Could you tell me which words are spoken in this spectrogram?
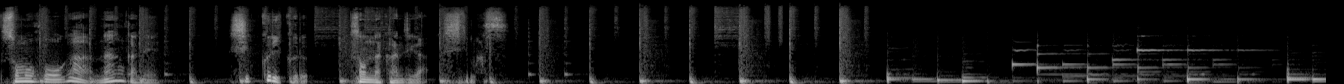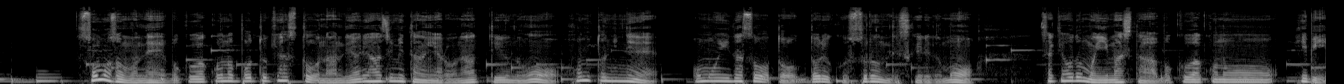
その方がなんかね、しっくりくる。そんな感じがします。そもそもね、僕はこのポッドキャストをなんでやり始めたんやろうなっていうのを、本当にね、思い出そうと努力するんですけれども、先ほども言いました、僕はこの日々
